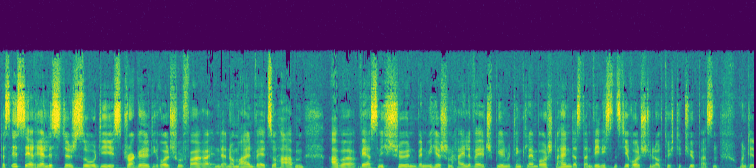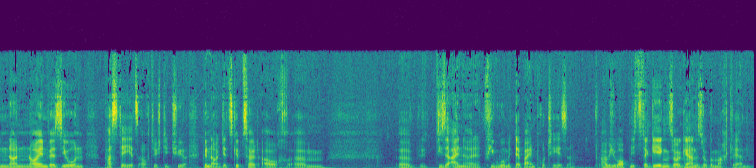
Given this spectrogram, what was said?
das ist sehr realistisch, so die Struggle, die Rollstuhlfahrer in der normalen Welt zu haben. Aber wäre es nicht schön, wenn wir hier schon heile Welt spielen mit den Klemmbausteinen, dass dann wenigstens die Rollstühle auch durch die Tür passen. Und in der neuen Version passt der jetzt auch durch die Tür. Genau, und jetzt gibt es halt auch ähm, äh, diese eine Figur mit der Beinprothese. Habe ich überhaupt nichts dagegen, soll gerne mhm. so gemacht werden.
